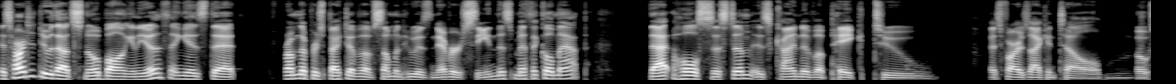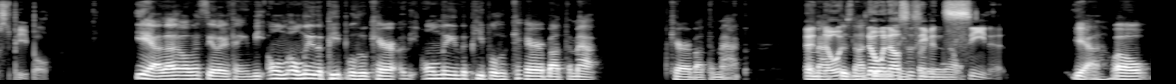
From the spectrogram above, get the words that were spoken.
It's hard to do without snowballing. And the other thing is that, from the perspective of someone who has never seen this mythical map, that whole system is kind of opaque to, as far as I can tell, most people. Yeah, that, well, that's the other thing. The only only the people who care, the only the people who care about the map care about the map. The and map no, does not no one else has even seen it. Yeah, well,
